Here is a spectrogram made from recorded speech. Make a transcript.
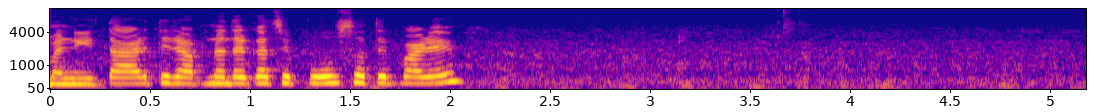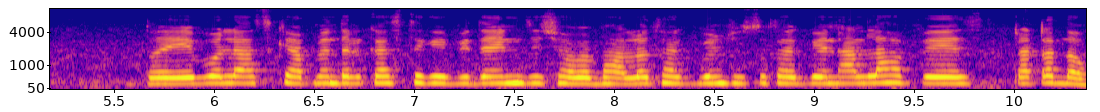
মানে তাড়াতাড়ি আপনাদের কাছে পৌঁছাতে পারে। তো এই বলে আজকে আপনাদের কাছ থেকে বিদায় নিচ্ছি। সবাই ভালো থাকবেন, সুস্থ থাকবেন। আল্লাহ হাফেজ। টাটা দাও।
